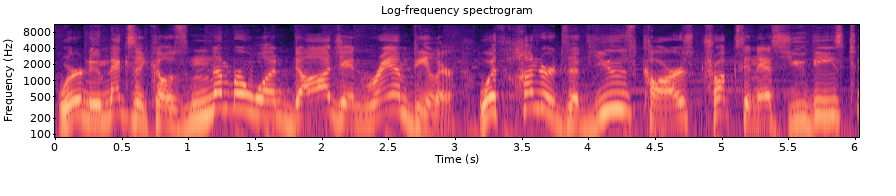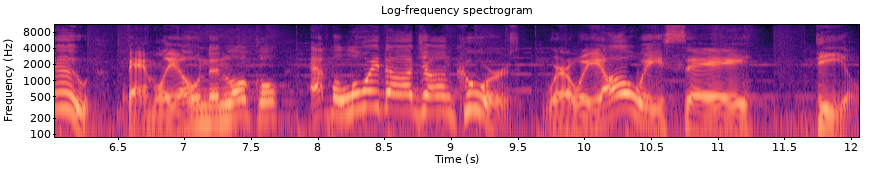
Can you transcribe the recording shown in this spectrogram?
We're New Mexico's number one Dodge and Ram dealer with hundreds of used cars, trucks, and SUVs too. Family owned and local at Melloy Dodge on Coors, where we always say, deal.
